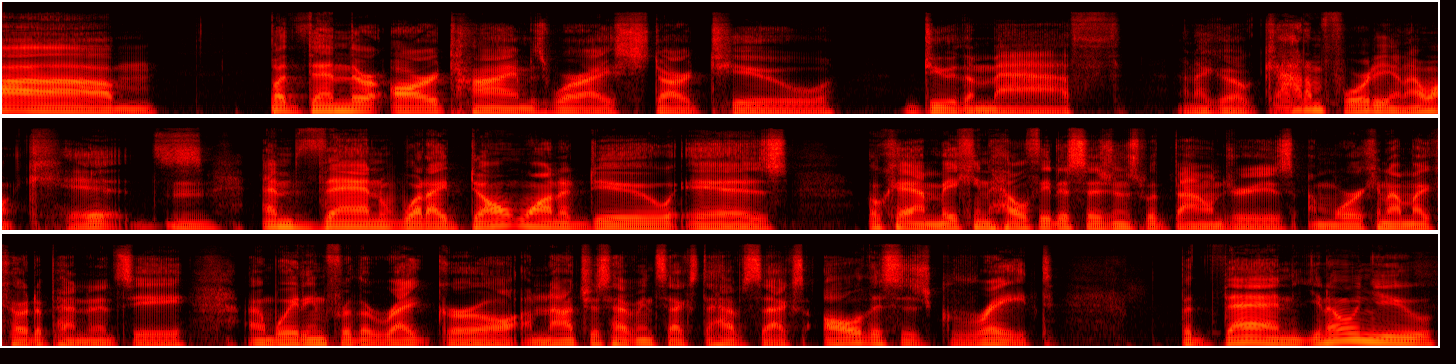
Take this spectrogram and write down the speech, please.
Um, but then there are times where I start to do the math and I go, God, I'm 40 and I want kids. Mm. And then what I don't want to do is, okay, I'm making healthy decisions with boundaries. I'm working on my codependency. I'm waiting for the right girl. I'm not just having sex to have sex. All this is great. But then, you know, when you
